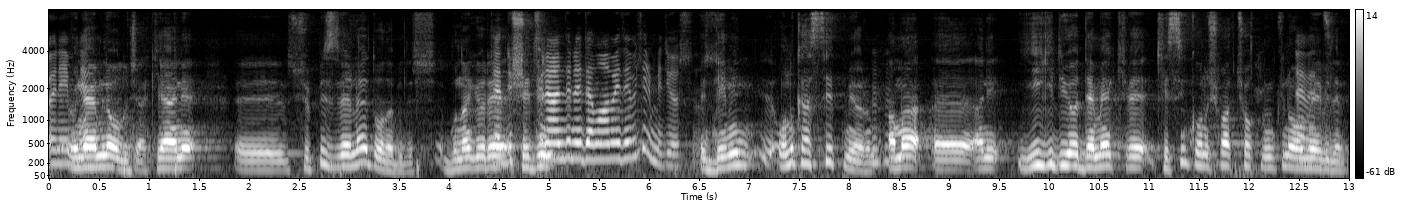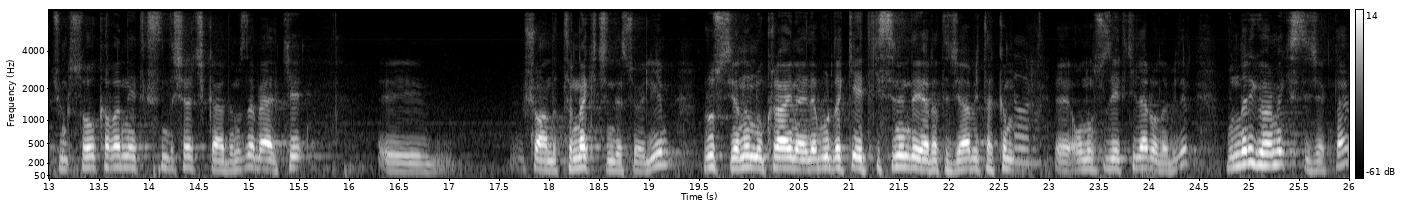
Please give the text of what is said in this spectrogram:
önemli. önemli olacak. Yani e, sürpriz veriler de olabilir. Buna göre Ya düşük Fed'in- trendine devam edebilir mi diyorsunuz? E, Demin onu kastetmiyorum ama e, hani iyi gidiyor demek ve kesin konuşmak çok mümkün olmayabilir. Çünkü soğuk havanın etkisini dışarı çıkardığımızda belki e, şu anda tırnak içinde söyleyeyim Rusya'nın Ukrayna ile buradaki etkisinin de yaratacağı bir takım Doğru. e, olumsuz etkiler olabilir. Bunları görmek isteyecekler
